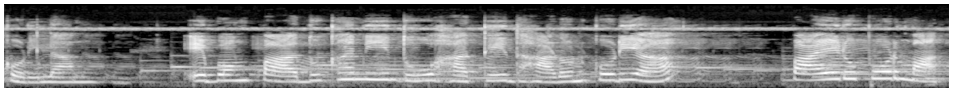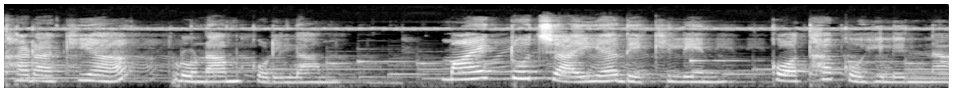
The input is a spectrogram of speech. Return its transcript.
করিলাম এবং পা দুখানি দু হাতে ধারণ করিয়া পায়ের উপর মাথা রাখিয়া প্রণাম করিলাম। মা একটু চাইয়া দেখিলেন কথা কহিলেন না।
